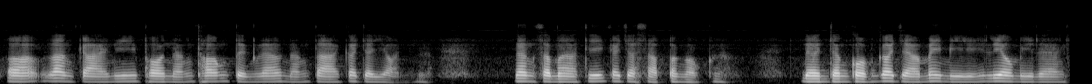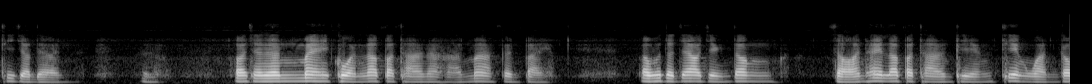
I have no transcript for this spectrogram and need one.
เพราะร่างกายนี้พอหนังท้องตึงแล้วหนังตาก็จะหย่อน นั่งสมาธิก็จะสับประงก เดินจงกรมก็จะไม่มีเลี้ยวมีแรงที่จะเดิน เพราะฉะนั้นไม่ควรรับประทานอาหารมากเกินไป พระพุทธเจ้าจึงต้องสอนให้รับประทานเพียงเที่ยงวันก็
